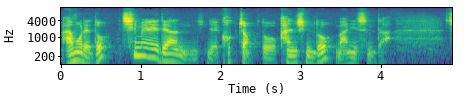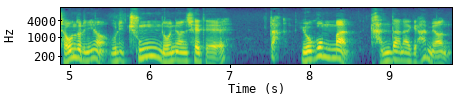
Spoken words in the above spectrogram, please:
아무래도 치매에 대한 걱정 또 관심도 많이 있습니다. 자 오늘은요 우리 중노년 세대에 딱 요것만 간단하게 하면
